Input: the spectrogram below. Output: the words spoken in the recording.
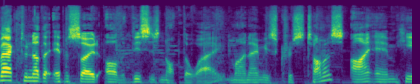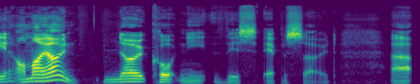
back to another episode of This Is Not the Way. My name is Chris Thomas. I am here on my own. No Courtney this episode. Uh,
